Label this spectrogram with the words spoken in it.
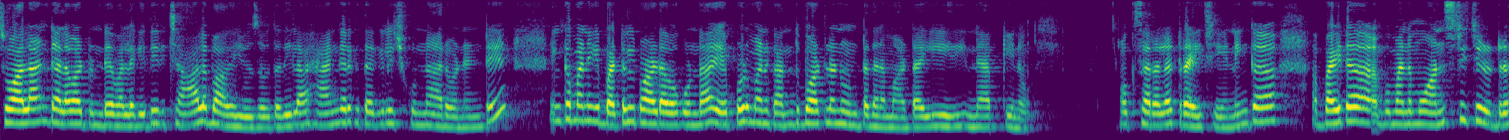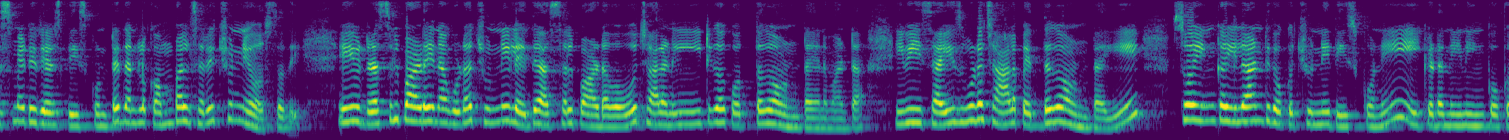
సో అలాంటి అలవాటు ఉండే వాళ్ళకి ఇది చాలా బాగా యూజ్ అవుతుంది. ఇలా హ్యాంగర్కి తగిలించుకున్నారు అని అంటే ఇంకా మనకి బట్టలు పాడవకుండా ఎప్పుడు మనకి అందుబాటులోనే ఉంటుంది ఈ నాప్కిన్ ఒకసారి అలా ట్రై చేయండి. ఇంకా బయట మనము అన్స్టిచ్డ్ డ్రెస్ మెటీరియల్స్ తీసుకుంటే దాంట్లో కంపల్సరీ చున్నీ వస్తుంది. ఈ డ్రెస్సులు పాడైనా కూడా చున్నీలు అయితే అస్సలు పాడవవు. చాలా నీట్గా కొత్తగా ఉంటాయి అనమాట ఇవి సైజ్ కూడా చాలా పెద్దగా ఉంటాయి. సో ఇంకా ఇలాంటిది ఒక చున్నీ తీసుకొని ఇక్కడ నేను ఇంకొక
